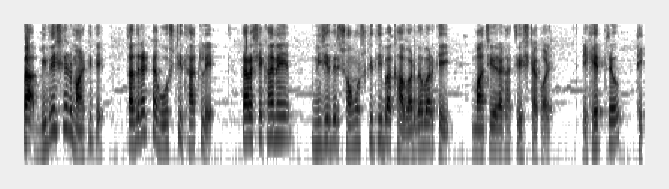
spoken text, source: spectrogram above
বা বিদেশের মাটিতে তাদের একটা গোষ্ঠী থাকলে তারা সেখানে নিজেদের সংস্কৃতি বা খাবার দাবারকেই বাঁচিয়ে রাখার চেষ্টা করে। এক্ষেত্রেও ঠিক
